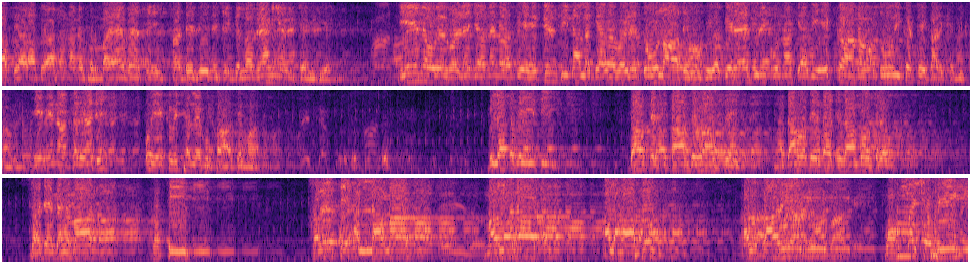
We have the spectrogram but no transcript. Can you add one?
بڑا پیارا بیان انہوں نے فرمایا ویسے سارے دن چ گلا رہنیا بھی چاہیے یہ نہ ہوئے بڑے جانے اگے ایک انٹینا لگیا ہوا بڑے دو لا دے ہو گئی اگے رہ جی انہیں کیا بھی ایک آنا دو اکٹھے کر کے دکھا ایویں نہ کرے جی وہ ایک بھی تھلے بخا کے مار۔ بلا تمیزی دعوت کتاب دے واسطے میں دعوت دینا جناب محترم سڈے مہمان خطیب حضرت علامہ مولانا الحافظ القاری محمد شفیق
